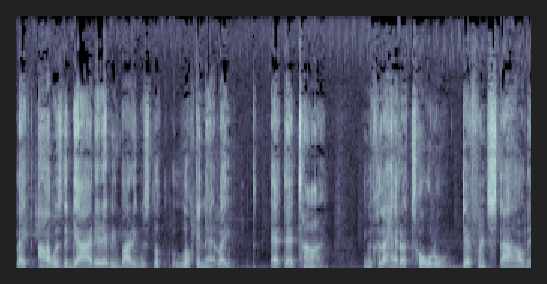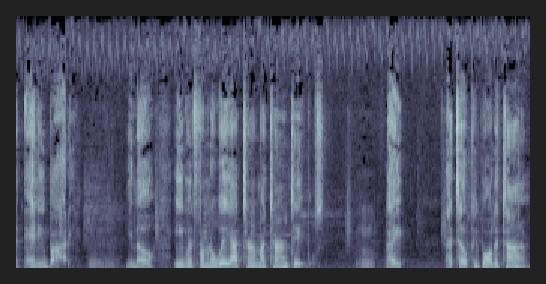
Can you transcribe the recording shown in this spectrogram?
Like I was the guy that everybody was look, looking at, like at that time. You know, because I had a total different style than anybody. You know, even from the way I turn my turntables. Like I tell people all the time,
